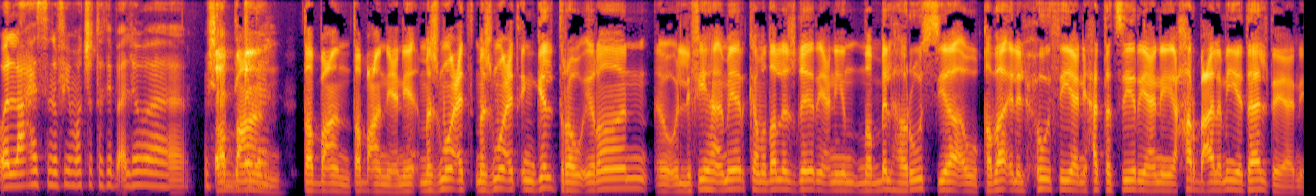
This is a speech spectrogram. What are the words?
ولا حاسس إنه في ماتشات هتبقى اللي هو مش قد كده؟ طبعا طبعا يعني مجموعة مجموعة إنجلترا وإيران واللي فيها أمريكا ما ضلش غير يعني ينضم لها روسيا أو قبائل الحوثي يعني حتى تصير يعني حرب عالمية ثالثة يعني.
